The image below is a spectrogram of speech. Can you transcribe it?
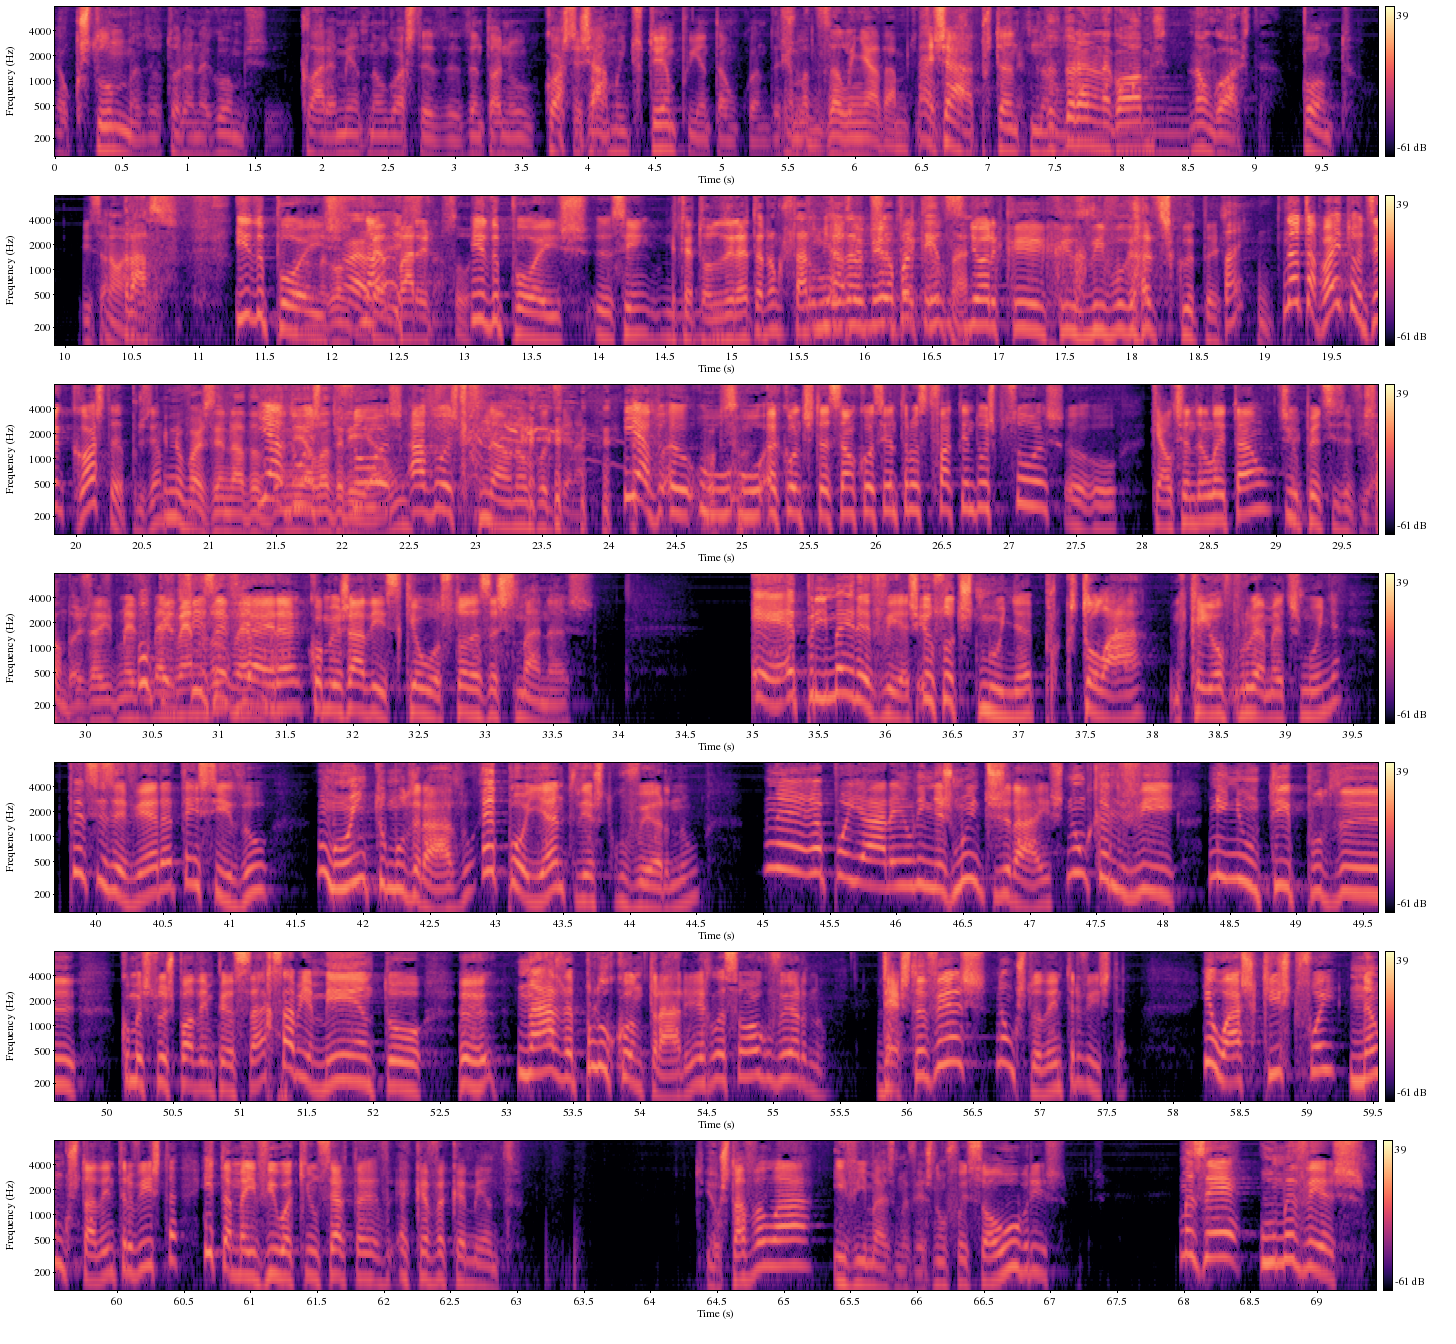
é o costume, a doutora Ana Gomes claramente não gosta de, de António Costa já há muito tempo, e então quando É deixou... uma desalinhada há muito É tempo. já, portanto, A não... doutora Ana Gomes não gosta. Ponto. Exato. Não, Traço. E depois. Mas Não, isso várias não. pessoas. E depois, eh, sim. Tem todo o direito a não gostar do seu partido, não é? senhor que, que divulga as escutas. Bem. Não, está bem, estou a dizer que gosta, por E exemplo. não vais dizer nada de E há Daniel duas Adrião. pessoas. Há duas Não, não vou dizer nada. E há, o- o- a contestação concentrou-se de facto em duas pessoas, o, o- que é Alexandre Leitão e o Pedro Cisa Vieira. São dois mesmo, O mesmo Pedro Cisa é? Vieira, como eu já disse, que eu ouço todas as semanas, é a primeira vez, eu sou testemunha, porque estou lá, e quem ouve o programa é testemunha, o Pedro Cisa Vieira tem sido muito moderado, apoiante deste governo, né, apoiar em linhas muito gerais. Nunca lhe vi nenhum tipo de, como as pessoas podem pensar, ressabiamento, eh, nada, pelo contrário, em relação ao governo. Desta vez, não gostou da entrevista. Eu acho que isto foi não gostar da entrevista e também viu aqui um certo acavacamento. Eu estava lá e vi mais uma vez, não foi só Ubris, mas é uma vez.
